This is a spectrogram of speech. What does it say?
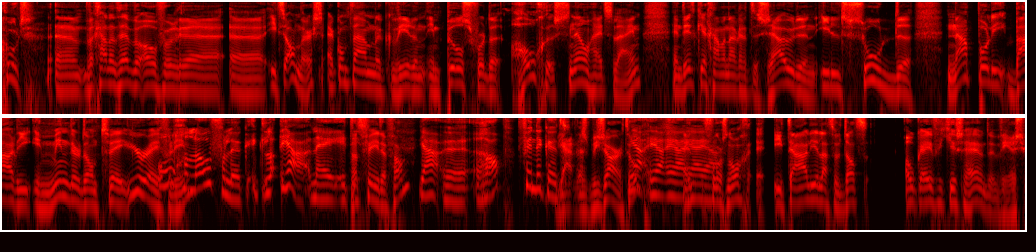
Goed, eh, we gaan het hebben over eh, eh, iets anders. Er komt namelijk weer een impuls voor de hoge snelheidslijn. En dit keer gaan we naar het zuiden. Il Sud. Napoli, Bari in minder dan twee uur, Evelien. Ongelooflijk. Ik, ja, nee, het Wat is, vind je daarvan? ja, rap vind ik het. Ja, dat is bizar, toch? Ja, ja, ja, en ja, ja. vooralsnog, Italië, laten we dat ook eventjes... Hè, weer eens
